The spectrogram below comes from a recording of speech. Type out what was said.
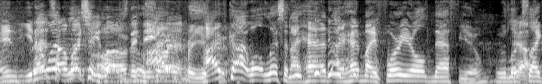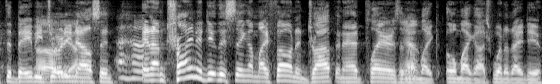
and you know That's what? how much he loves the I've- defense. I've got well. Listen, I had I had my four-year-old nephew who looks Yeah. like the baby Oh, Jordy yeah. Nelson, Uh-huh. and I'm trying to do this thing on my phone and drop and add players, and Yeah. I'm like, oh my gosh, what did I do?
